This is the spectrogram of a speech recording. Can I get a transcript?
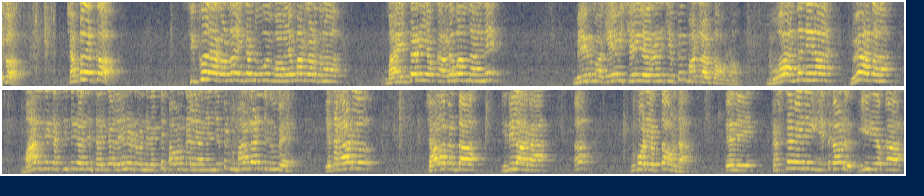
ఇగో చంపలేసుకో. సిగ్గు లేకుండా ఇంకా నువ్వు వాళ్ళు ఏం మాట్లాడుతున్నావు? మా ఇద్దరి యొక్క అనుబంధాన్ని మీరు మాకేమి చేయలేరు అని చెప్పి మాట్లాడుతూ ఉన్నావు. నువ్వా అంద నేనా? నువ్వే అన్నావా? మానసిక స్థితిగతి సరిగా లేనటువంటి వ్యక్తి పవన్ కళ్యాణ్ అని చెప్పి నువ్వు మాట్లాడింది నువ్వే. ఇతగాడు చాలా పెద్ద ఇదిలాగా ఇంకోటి చెప్తా ఉంటా. ఏది? కృష్ణవేణి ఇతగాడు ఈ యొక్క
